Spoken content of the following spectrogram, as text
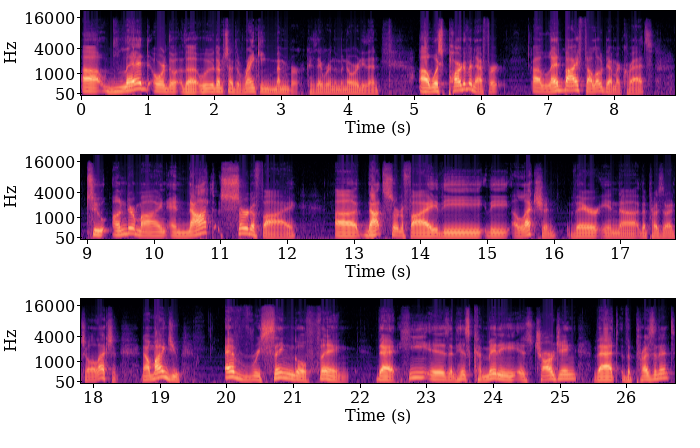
uh, led, or the, the, I'm sorry, the ranking member, because they were in the minority then, uh, was part of an effort uh, led by fellow Democrats to undermine and not certify, uh, not certify the, the election there in uh, the presidential election. Now, mind you, every single thing that he is and his committee is charging that the president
